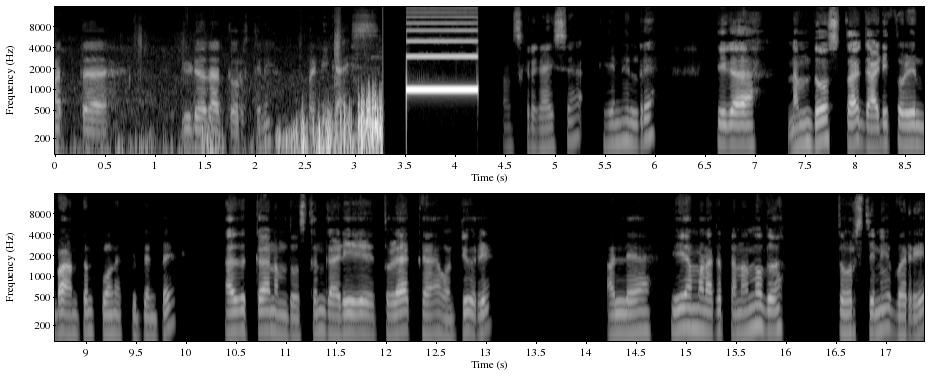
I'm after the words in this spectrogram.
ಮತ್ತು ವಿಡಿಯೋದಾಗ ತೋರಿಸ್ತೀನಿ. ಬನ್ನಿ ಗಾಯ್ಸ್ ನಮಸ್ಕಾರ ಗಾಯ್ಸ್ ಏನಿಲ್ಲ ರೀ ಈಗ ನಮ್ಮ ದೋಸ್ತ ಗಾಡಿ ತೊಳಿನ್ ಬಾ ಅಂತಂದ್ ಫೋನ್ ಹಚ್ಚಿದ್ದಂತೆ ಅದಕ್ಕ ನಮ್ಮ ದೋಸ್ತನ್ ಗಾಡಿ ತೊಳ್ಯಾಕ ಹೊಂಟಿವ್ರಿ ಅಲ್ಲೇ ಏನ್ ಮಾಡಾಕತ್ತಾನ ಅನ್ನೋದು ತೋರಿಸ್ತೀನಿ ಬರ್ರಿ.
